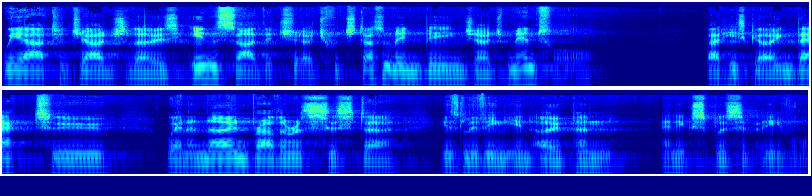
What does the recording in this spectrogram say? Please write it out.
We are to judge those inside the church, which doesn't mean being judgmental, but he's going back to when a known brother or sister is living in open and explicit evil.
